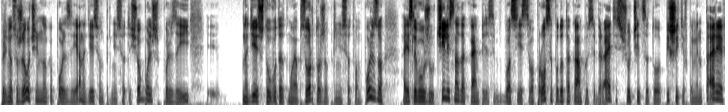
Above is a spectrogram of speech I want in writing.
принес уже очень много пользы. Я надеюсь, он принесет еще больше пользы. И Надеюсь, что вот этот мой обзор тоже принесет вам пользу. А если вы уже учились на датакампе, если у вас есть вопросы по датакампу и собираетесь еще учиться, то пишите в комментариях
